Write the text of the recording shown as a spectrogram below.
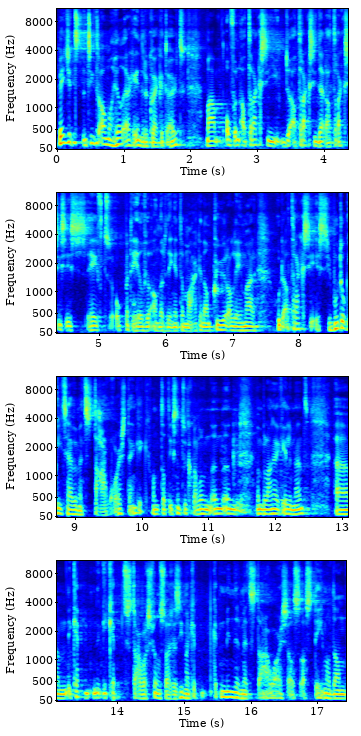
weet je, het, het ziet er allemaal heel erg indrukwekkend uit. Maar of een attractie de attractie der attracties is, heeft ook met heel veel andere dingen te maken dan puur alleen maar hoe de attractie is. Je moet ook iets hebben met Star Wars, denk ik. Want dat is natuurlijk wel een, een, een, een belangrijk element. Ehm, ik, heb, ik heb Star Wars films wel gezien, maar ik heb, ik heb minder met Star Wars als, als thema dan,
